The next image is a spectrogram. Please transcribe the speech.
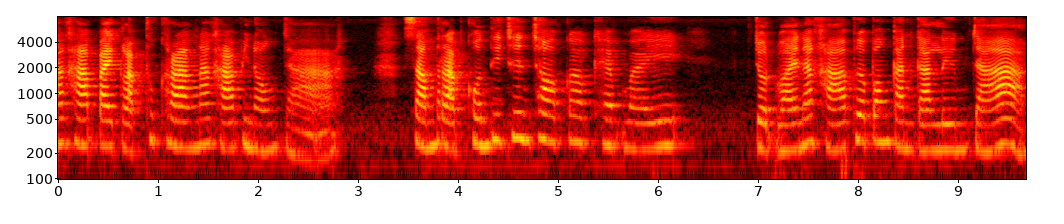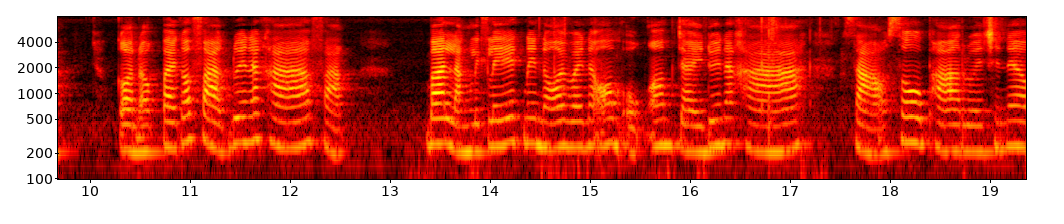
นะคะ ไปกลับทุกครั้งนะคะ พี่น้องจ๋าสำหรับคนที่ชื่นชอบก็แคปไว้ จดไว้นะคะเพื่อป้องกันการลืมจ้า ก่อนออกไปก็ฝากด้วยนะคะ ฝากบ้านหลังเล็กๆ น้อยๆ ไว้ในอ้อมอกอ้อมใจด้วยนะคะ สาวโซ่พารวยชาแนล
